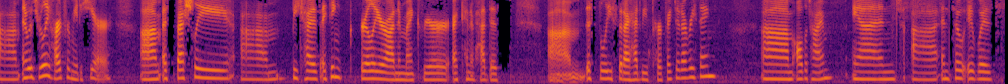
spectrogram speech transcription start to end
um, and it was really hard for me to hear, um, especially because I think earlier on in my career I kind of had this this belief that I had to be perfect at everything all the time, and uh, and so it was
